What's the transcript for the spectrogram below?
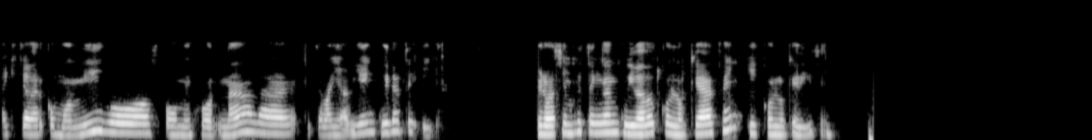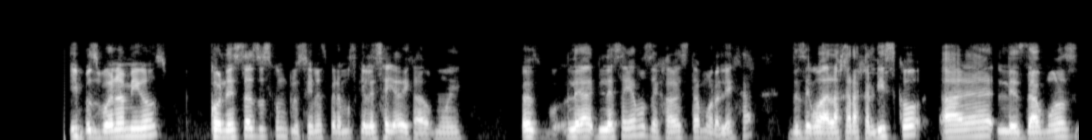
hay que quedar como amigos o mejor nada, que te vaya bien, cuídate y ya. pero siempre tengan cuidado con lo que hacen y con lo que dicen. Y pues bueno amigos, con estas dos conclusiones esperemos que les haya dejado muy, pues, les hayamos dejado esta moraleja desde Guadalajara, Jalisco. Ahora les damos,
